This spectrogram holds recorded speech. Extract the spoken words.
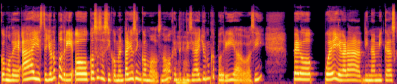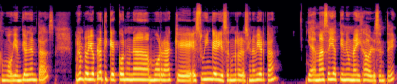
como de, ay, este, yo no podría, o cosas así, comentarios incómodos, ¿no? Gente que te dice, ay, yo nunca podría, o así. Pero puede llegar a dinámicas como bien violentas. Por ejemplo, yo platiqué con una morra que es swinger y está en una relación abierta. Y además ella tiene una hija adolescente.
